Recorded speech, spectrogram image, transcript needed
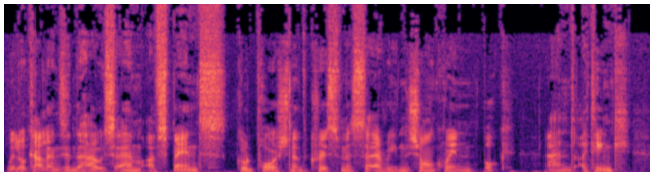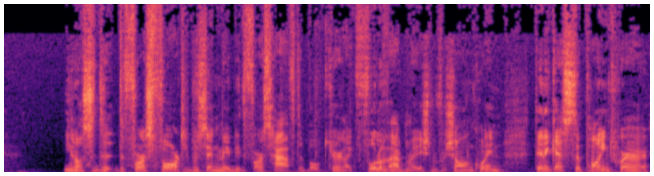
Will O'Callaghan's in the house. Um, I've spent good portion of the Christmas uh, reading the Sean Quinn book, and I think you know, so the, the first 40%, maybe the first half of the book, you're like full of admiration for Sean Quinn. Then it gets to the point where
